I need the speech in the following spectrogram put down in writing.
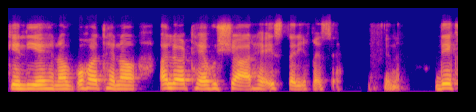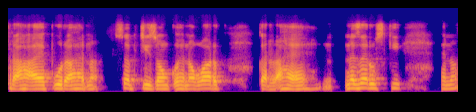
کے لیے، ہے نا، بہت، ہے نا الرٹ ہے، ہوشیار ہے، اس طریقے سے نا، دیکھ رہا ہے، پورا، ہے نا، سب چیزوں کو، ہے نا، غور کر رہا ہے، نظر اس کی، ہے نا،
